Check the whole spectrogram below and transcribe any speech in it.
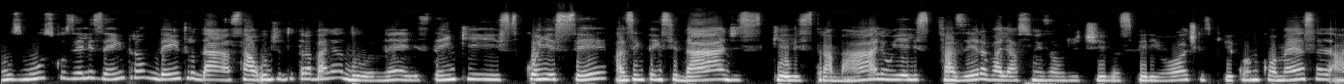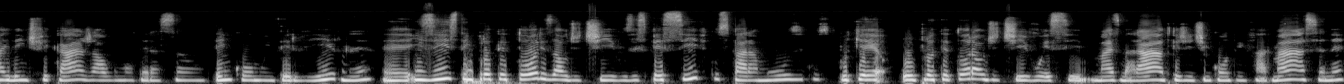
Os músculos eles entram dentro da saúde do trabalhador, né? Eles têm que conhecer as intensidades que eles trabalham e eles fazer avaliações auditivas periódicas, porque quando começa a identificar já alguma alteração, tem como intervir, né? É, existem protetores auditivos específicos para músicos, porque o protetor auditivo, esse mais barato que a gente encontra em farmácia, né,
